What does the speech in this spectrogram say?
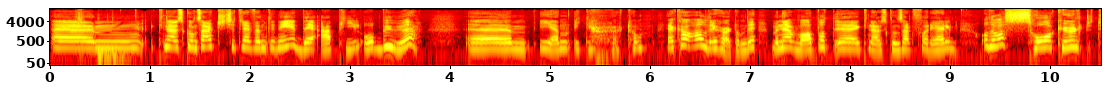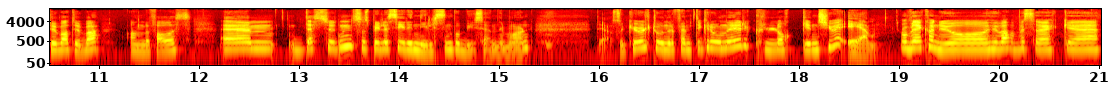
Um, Knauskonsert 2359. Det er Pil og bue. Um, igjen ikke hørt om. Jeg har aldri hørt om de, men jeg var på uh, Knauskonsert forrige helg, og det var så kult! Tuba Tuba anbefales. Um, dessuten så spiller Siri Nilsen på Byscenen i morgen. Det er også kult. 250 kroner klokken 21. Og det kan du jo Hun var på besøk uh,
